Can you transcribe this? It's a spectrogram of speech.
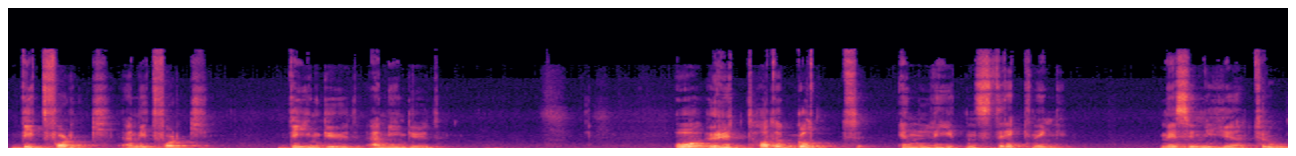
Ditt folk er mitt folk. Din Gud er min Gud. Og Ruth hadde gått en liten strekning med sin nye tro.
